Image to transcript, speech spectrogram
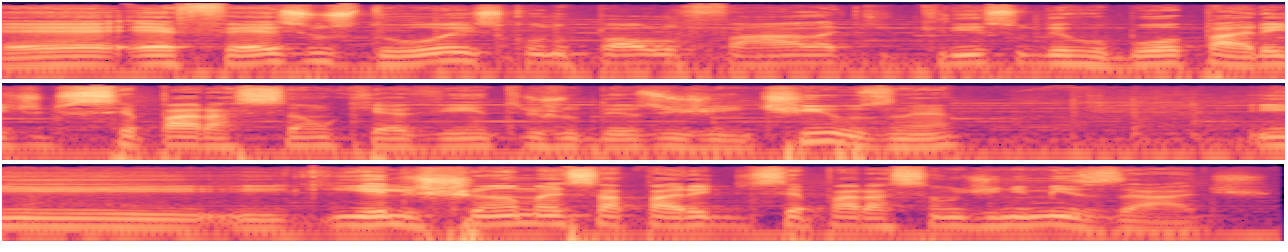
é Efésios 2, quando Paulo fala que Cristo derrubou a parede de separação que havia entre judeus e gentios, né? E, e, e ele chama essa parede de separação de inimizade.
